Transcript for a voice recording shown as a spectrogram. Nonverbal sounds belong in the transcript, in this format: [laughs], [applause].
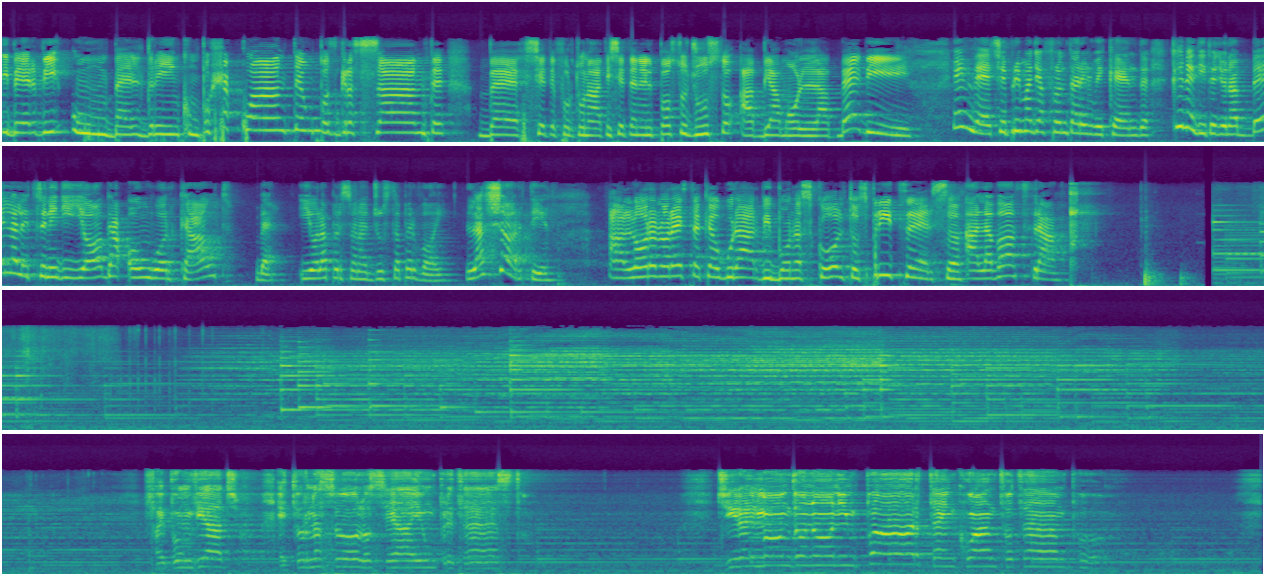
di bervi un bel drink, un po' sciacquante, un po' sgrassante. Beh, siete fortunati, siete nel posto giusto, abbiamo la baby. E invece, prima di affrontare il weekend, che ne dite di una bella lezione di yoga o un workout? Beh, io ho la persona giusta per voi. La Shorty! Allora non resta che augurarvi buon ascolto, spritzers. Alla vostra! Fai buon viaggio e torna solo se hai un pretesto. Gira il mondo, non importa in quanto tempo.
